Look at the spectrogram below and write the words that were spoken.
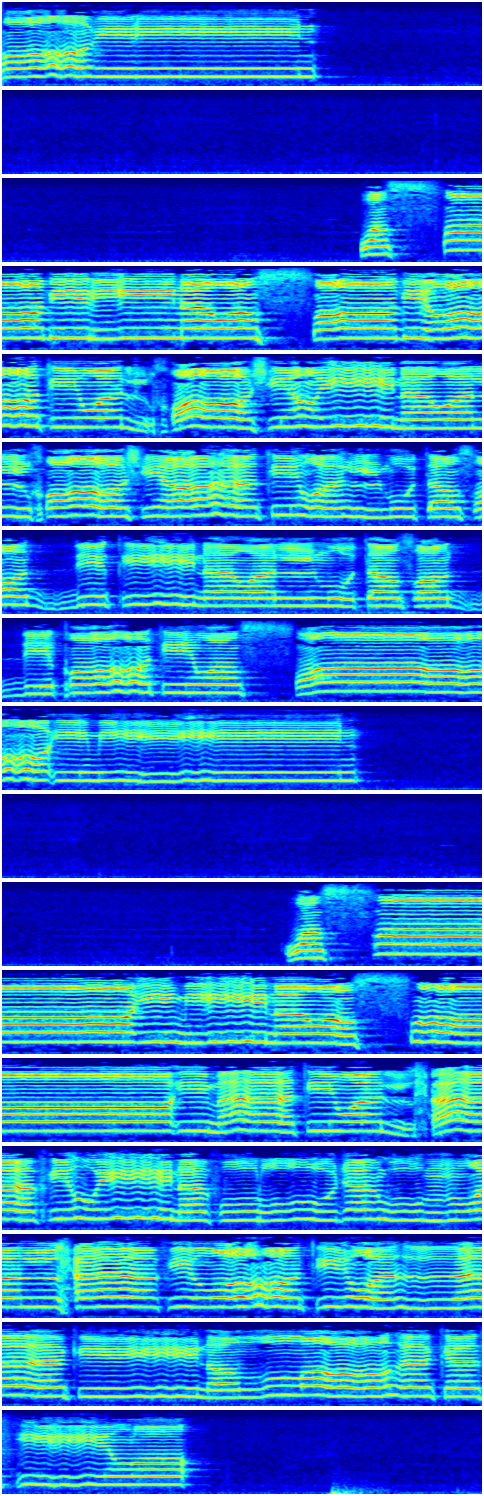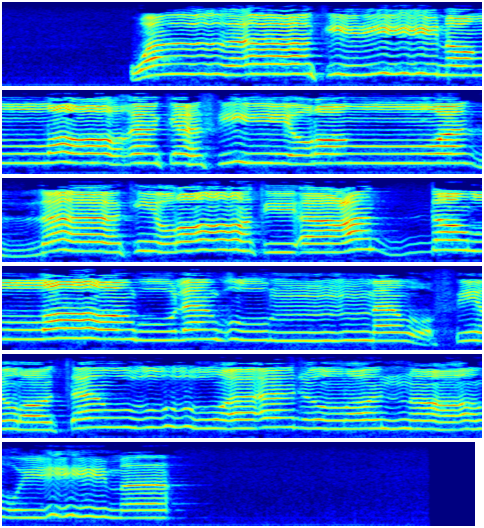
الصابرين. والصابرين والصابرات والخاشعين والخاشعات والمتصدقين الصَّادِقِينَ وَالْمُتَصَدِّقَاتِ والصائمين. والصائمين فروجهم والحافظات والذاكرين الله كثيرا وَالذَّاكِرِينَ اللَّهَ كَثِيرًا وَالذَّاكِرَاتِ اللَّهُ لَهُم مَّغْفِرَةً وَأَجْرًا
